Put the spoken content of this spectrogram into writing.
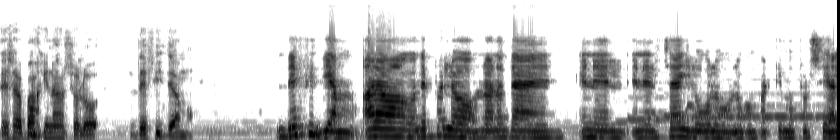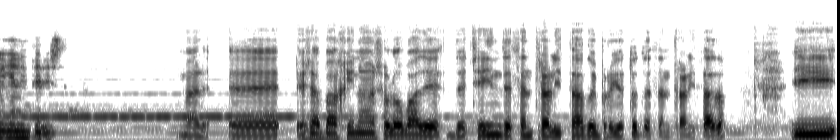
esa página solo Defi Llama. Defi Llama. Ahora después lo, lo anota en, en, el, en el chat y luego lo, lo compartimos por si a alguien le interesa. Vale, eh, esa página solo va de, de chain descentralizado y proyectos descentralizados. Y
